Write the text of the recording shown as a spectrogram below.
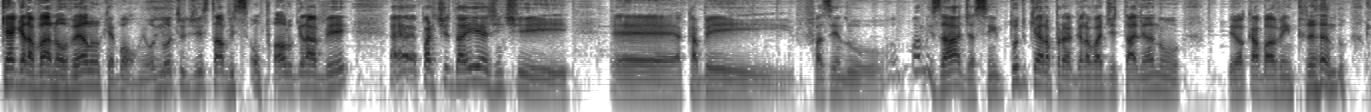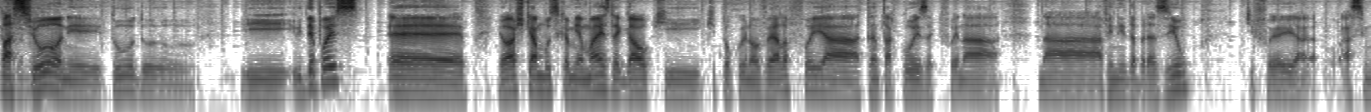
Quer gravar a novela ou não quer? Bom, eu no outro dia estava em São Paulo, gravei. É, a partir daí a gente. É, acabei fazendo uma amizade, assim. Tudo que era para gravar de italiano, eu acabava entrando. Passione, tudo. E, e depois. é, eu acho que a música minha mais legal que, que tocou em novela foi a Tanta Coisa, que foi na, na Avenida Brasil. Que foi assim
